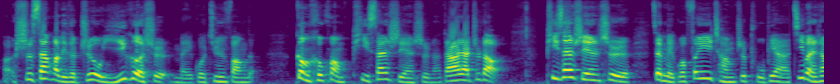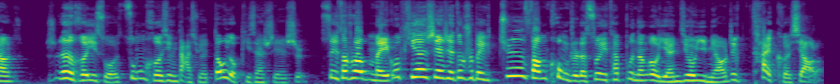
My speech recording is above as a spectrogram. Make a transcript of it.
呃，十三个里头只有一个是美国军方的，更何况 P 三实验室呢？大家知道，P 三实验室在美国非常之普遍，基本上任何一所综合性大学都有 P 三实验室。所以他说，美国 P 三实验室都是被军方控制的，所以它不能够研究疫苗，这太可笑了。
